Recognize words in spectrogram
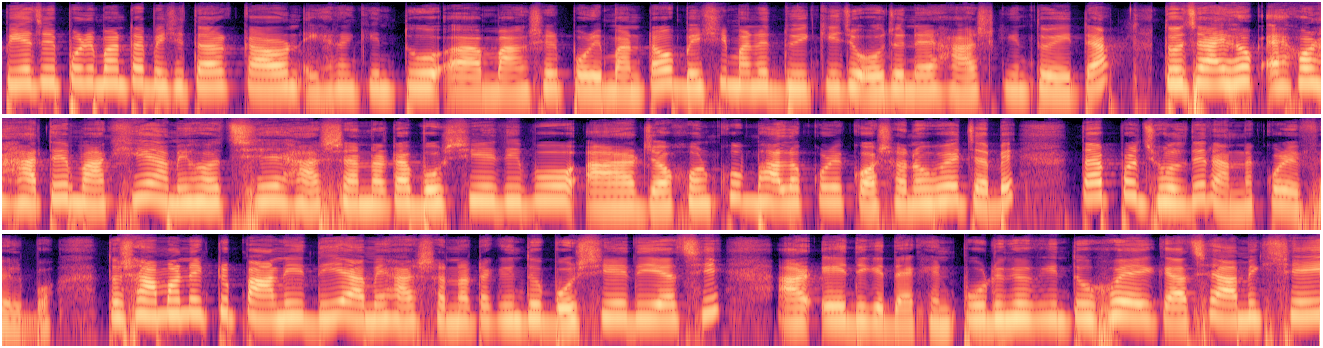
পেঁয়াজের পরিমাণটা বেশি তার কারণ এখানে কিন্তু মাংসের পরিমাণটাও বেশি মানে দুই কেজি ওজনের হাঁস কিন্তু এটা। তো যাই হোক, এখন হাতে মাখিয়ে আমি হচ্ছে হাঁস রান্নাটা বসিয়ে দিব আর যখন খুব ভালো করে কষানো হয়ে যাবে, তারপর ঝোল দিয়ে রান্না করে ফেলব। তো সামান্য একটু পানি দিয়ে আমি হাঁস রান্নাটা কিন্তু বসিয়ে দিয়েছি। আর এইদিকে দেখেন, পুডিংও কিন্তু হয়ে গেছে। আমি সেই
